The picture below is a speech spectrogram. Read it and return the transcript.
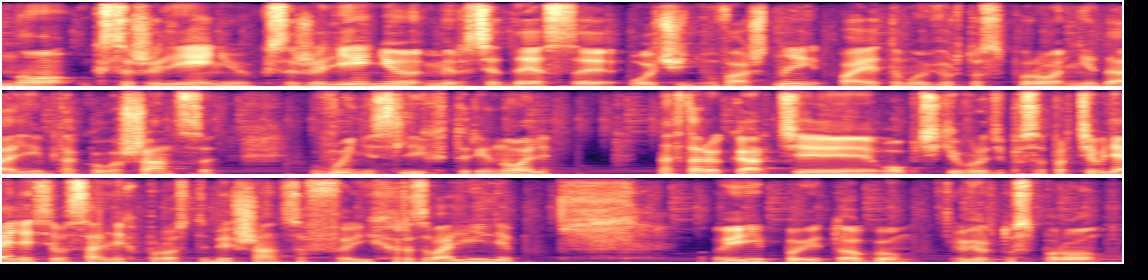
Но, к сожалению, к сожалению, Мерседесы очень важны, поэтому Virtus.pro не дали им такого шанса. Вынесли их 3-0. На второй карте оптики вроде посопротивлялись, а в остальных просто без шансов их развалили. И по итогу Virtus.pro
